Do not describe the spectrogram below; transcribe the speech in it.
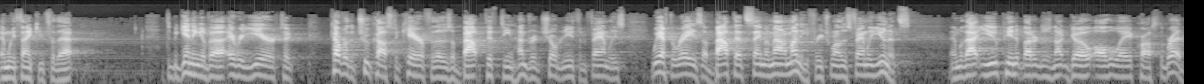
and we thank you for that. At the beginning of uh, every year, to cover the true cost of care for those about 1,500 children, youth, and families, we have to raise about that same amount of money for each one of those family units. And without you, peanut butter does not go all the way across the bread.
